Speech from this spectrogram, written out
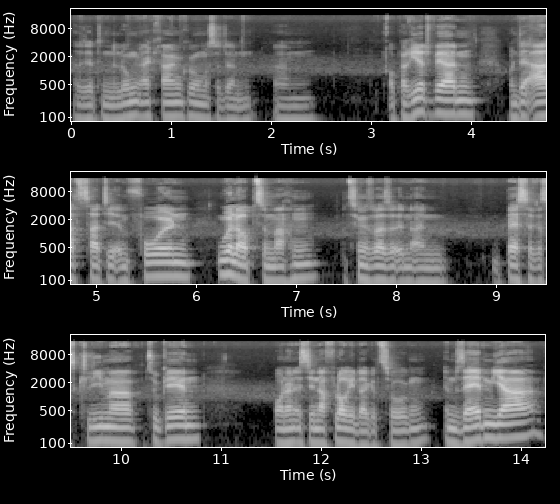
Also sie hatte eine Lungenerkrankung, musste dann ähm, operiert werden und der Arzt hat ihr empfohlen, Urlaub zu machen, beziehungsweise in ein besseres Klima zu gehen. Und dann ist sie nach Florida gezogen. Im selben Jahr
